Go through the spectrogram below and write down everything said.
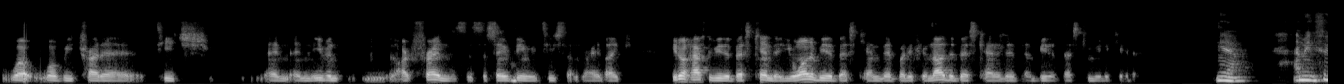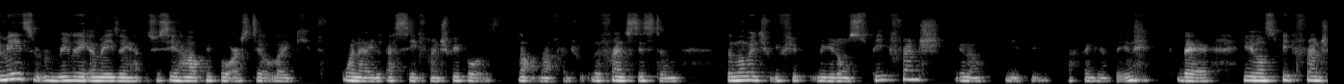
what what we try to teach and and even our friends it's the same thing we teach them right? Like you don't have to be the best candidate. You want to be the best candidate but if you're not the best candidate then be the best communicator. Yeah I mean, for me, it's really amazing to see how people are still like when I, I see French people, no, not French, the French system. The moment if you, you don't speak French, you know, you, you, I think you've been there, you don't speak French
